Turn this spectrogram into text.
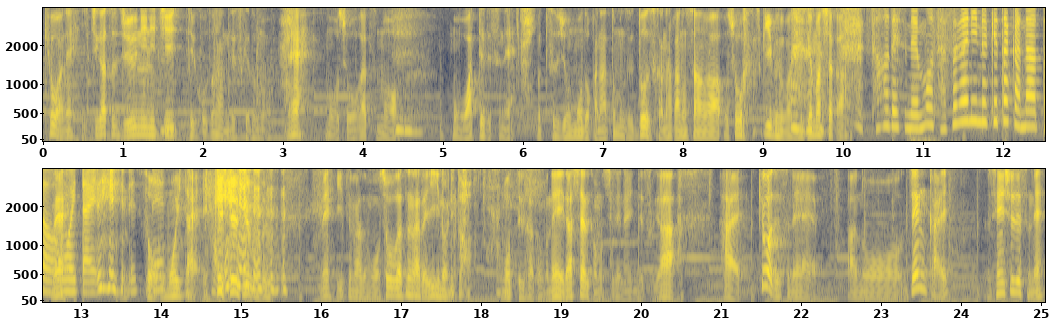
日はね1月12日っていうことなんですけども、ねもう正月も、うんもう終わってですね、はい、通常モードかなと思うんですけどどうですか？中野さんはお正月気分は抜けましたか？そうですね。もうさすがに抜けたかなと思いたいですね、ねそう思いたい、はい、ね、いつまでもお正月ならいいのにと思ってる方もねいらっしゃるかもしれないんですが、はい、今日はですねあの前回先週ですね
